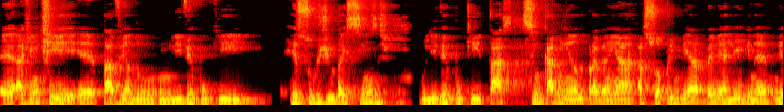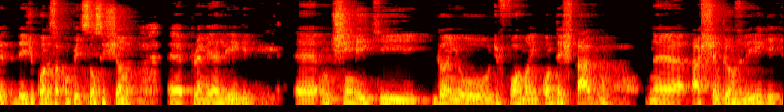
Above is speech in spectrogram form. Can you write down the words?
É, a gente está é, vendo um, um, Liverpool que ressurgiu das cinzas, o Liverpool que está se encaminhando para ganhar a sua primeira Premier League, né? Desde quando essa competição se chama é, Premier League. É um time que ganhou de forma incontestável né, a Champions League.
